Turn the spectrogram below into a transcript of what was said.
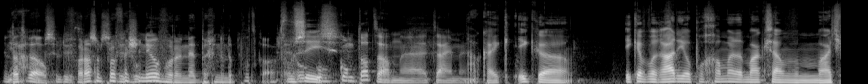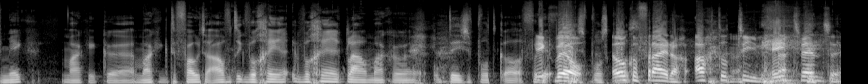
En dat Ja, wel. absoluut, Verrassend absoluut. professioneel voor een net beginnende podcast. Precies. Hoe, hoe komt dat dan, eh Tijmen? Nou kijk, ik, eh, ik heb een radioprogramma, dat maak ik samen met mijn maatje Mick. Maak ik, eh, maak ik de foute avond. Ik wil geen, ik wil geen reclame maken op deze podcast. Voor Ik de- wel. Deze podcast. Elke vrijdag, 8 tot 10, 1 Twente.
